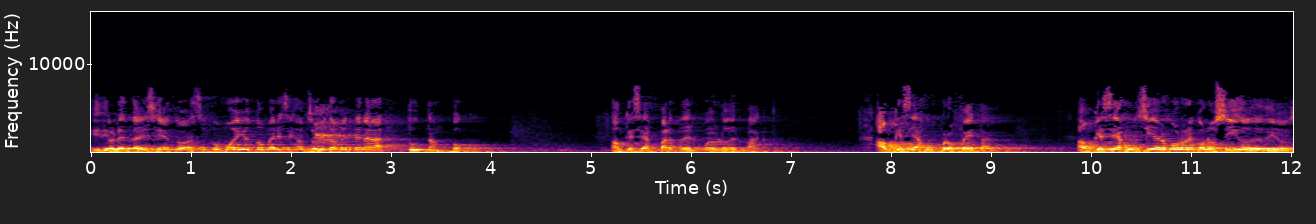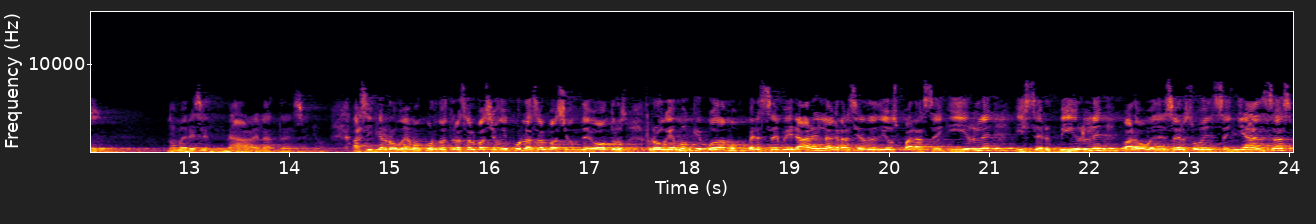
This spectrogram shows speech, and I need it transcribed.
Y Dios le está diciendo, así como ellos no merecen absolutamente nada, tú tampoco. Aunque seas parte del pueblo del pacto. Aunque seas un profeta aunque seas un siervo reconocido de Dios, no mereces nada delante del Señor. Así que roguemos por nuestra salvación y por la salvación de otros. Roguemos que podamos perseverar en la gracia de Dios para seguirle y servirle, para obedecer sus enseñanzas,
